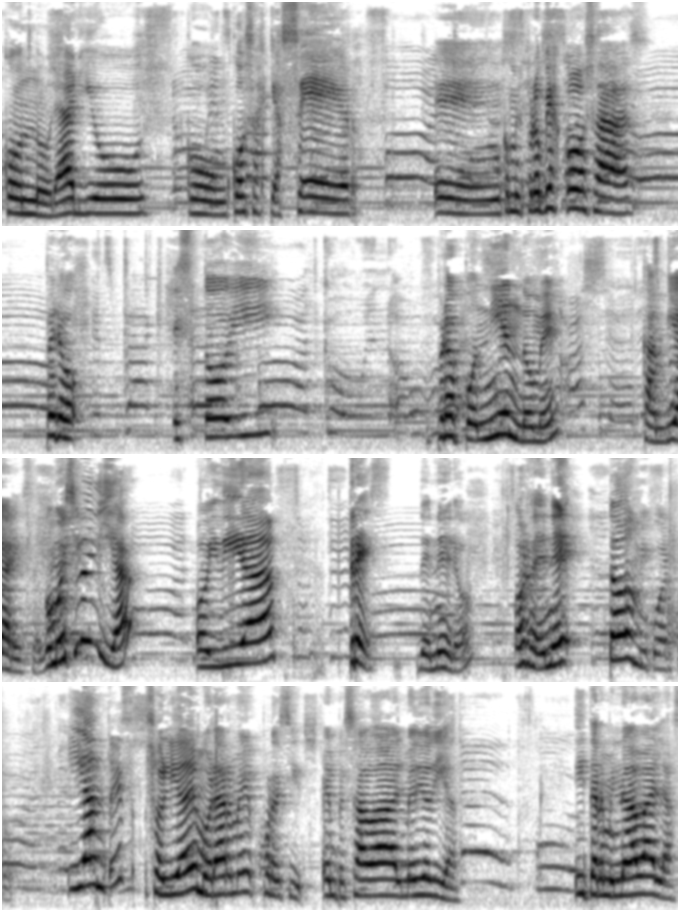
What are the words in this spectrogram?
con horarios, con cosas que hacer, con mis propias cosas. Pero estoy proponiéndome cambiar eso. Como decir hoy día, hoy día 3 de enero, ordené todo mi cuarto. Y antes solía demorarme, por decir, empezaba al mediodía y terminaba a las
